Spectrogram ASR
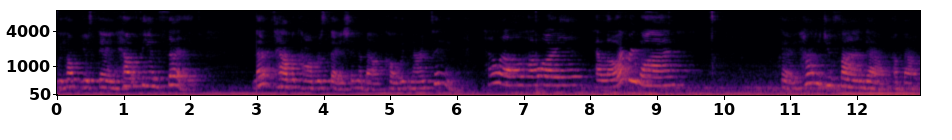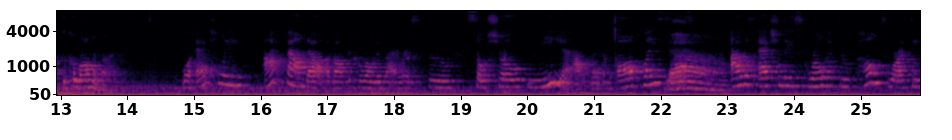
We hope you're staying healthy and safe. Let's have a conversation about COVID 19. Hello, how are you? Hello, everyone. Okay, how did you find out about the coronavirus? Well, actually, I found out about the coronavirus through social media outlet of all places. Wow. I was through posts where I've seen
